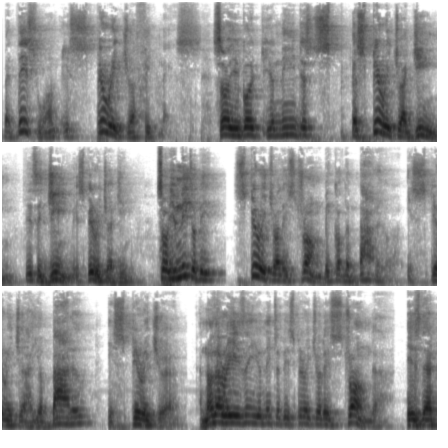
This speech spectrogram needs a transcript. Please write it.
But this one is spiritual fitness. So you go, you need a, a spiritual gym. It's a gym, a spiritual gym. So you need to be spiritually strong because the battle is spiritual. Your battle is spiritual. Another reason you need to be spiritually strong is that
